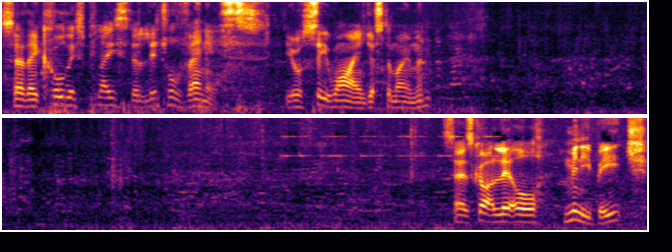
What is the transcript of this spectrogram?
So they call this place the Little Venice. You'll see why in just a moment. So it's got a little mini beach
